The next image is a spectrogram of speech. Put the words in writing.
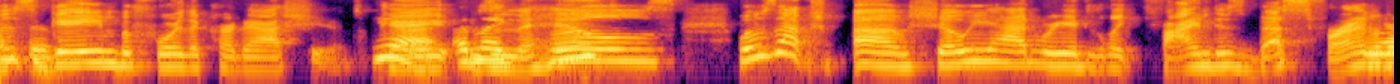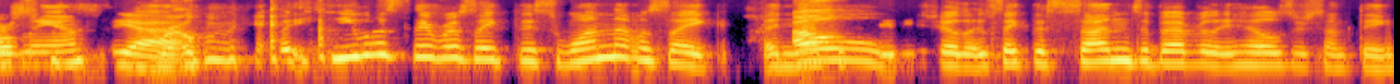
this game before the Kardashians. Okay. Yeah, and, was in the hills. What was that um, show he had where he had to like find his best friend or something? Romance, yeah. Romance. But he was there was like this one that was like a Netflix Oh. show that was like the Sons of Beverly Hills or something,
